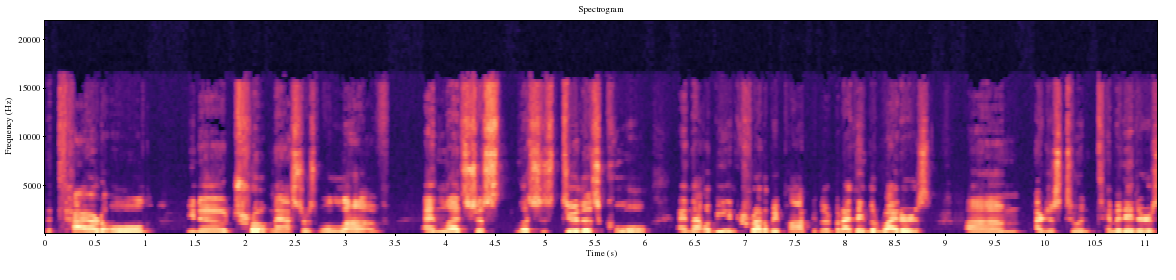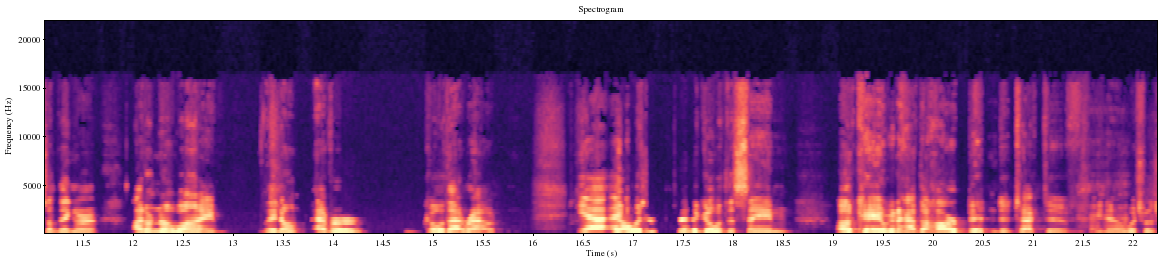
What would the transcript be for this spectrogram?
the tired old, you know, trope masters will love. And let's just let's just do this cool, and that would be incredibly popular. But I think the writers um, are just too intimidated or something, or I don't know why they don't ever go that route yeah, they and- always tend to go with the same okay we're going to have the hard bitten detective you know which was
